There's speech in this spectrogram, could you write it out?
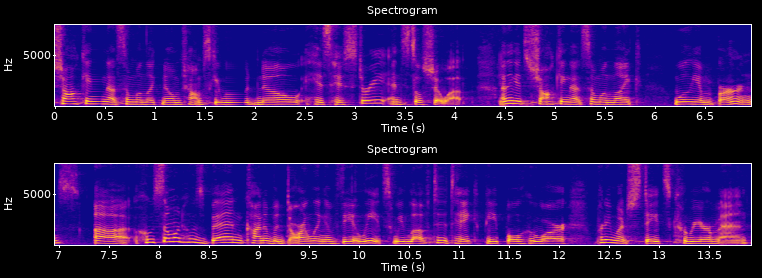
Shocking that someone like Noam Chomsky would know his history and still show up. I think it's shocking that someone like William Burns, uh, who's someone who's been kind of a darling of the elites. We love to take people who are pretty much states' career men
